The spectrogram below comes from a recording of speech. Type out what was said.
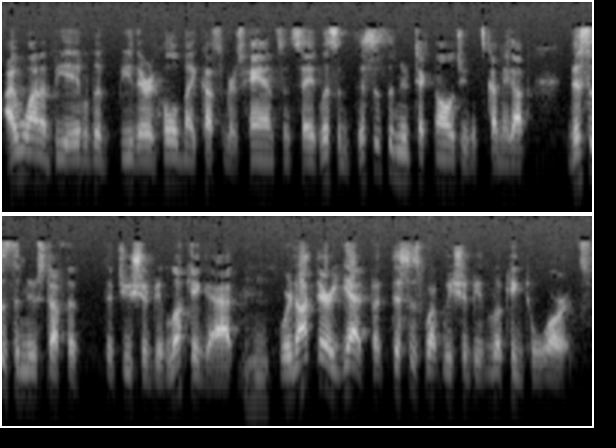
I want to be able to be there and hold my customers' hands and say, listen, this is the new technology that's coming up. This is the new stuff that that you should be looking at. Mm-hmm. We're not there yet, but this is what we should be looking towards.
